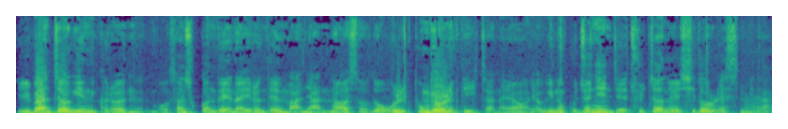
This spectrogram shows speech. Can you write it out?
일반적인 그런 뭐 선수권 대회나 이런 데는 많이 안 나왔어도 올 동계올림픽 있잖아요. 여기는 꾸준히 이제 출전을 시도를 했습니다.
